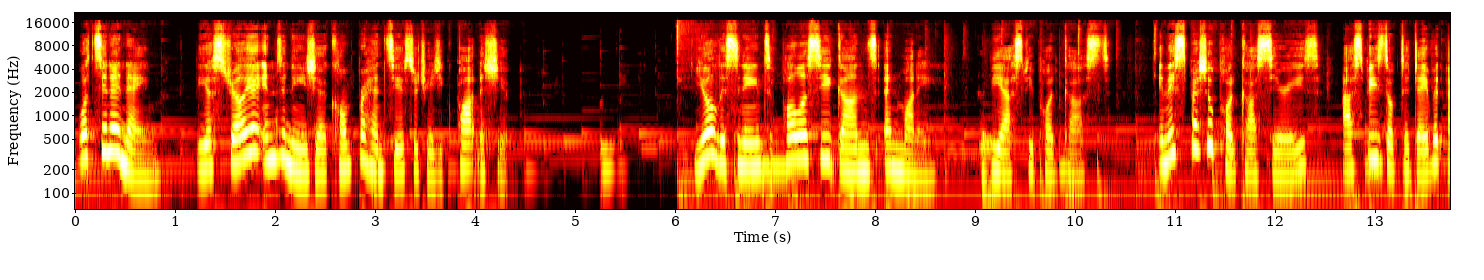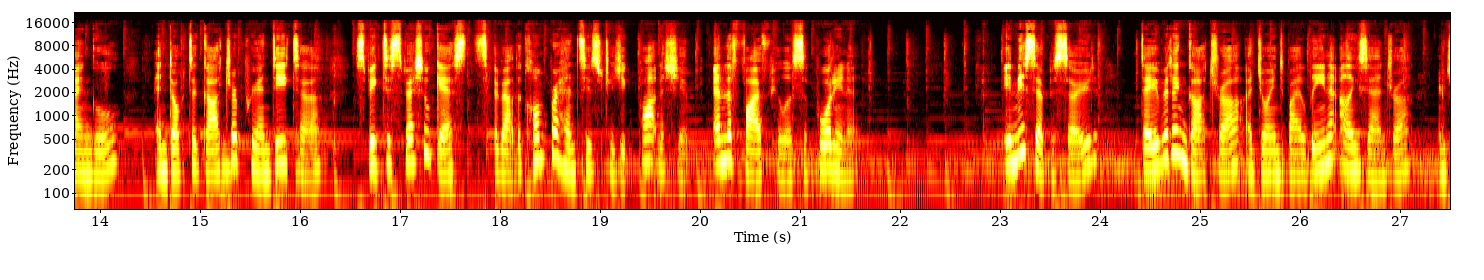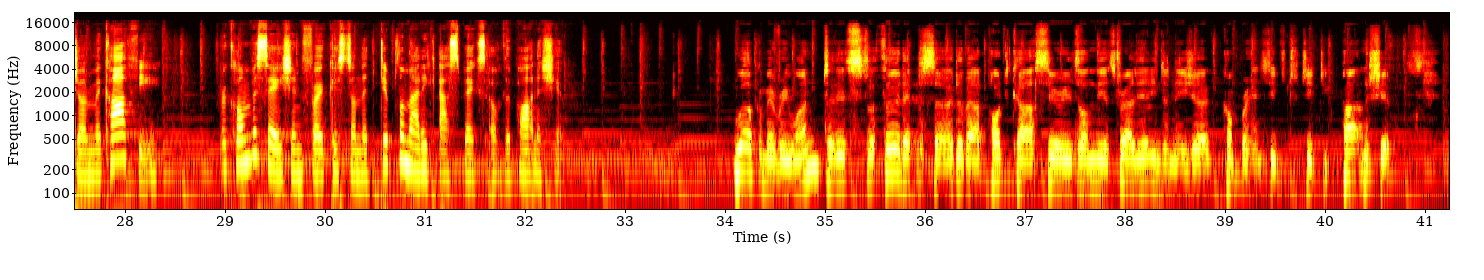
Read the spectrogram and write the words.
What's in a name? The Australia Indonesia Comprehensive Strategic Partnership. You're listening to Policy, Guns and Money, the ASPI podcast. In this special podcast series, ASPI's Dr. David Engel and Dr. Gatra Priyandita speak to special guests about the Comprehensive Strategic Partnership and the five pillars supporting it. In this episode, David and Gatra are joined by Lina Alexandra and John McCarthy for a conversation focused on the diplomatic aspects of the partnership. Welcome, everyone, to this, the third episode of our podcast series on the Australia Indonesia Comprehensive Strategic Partnership.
